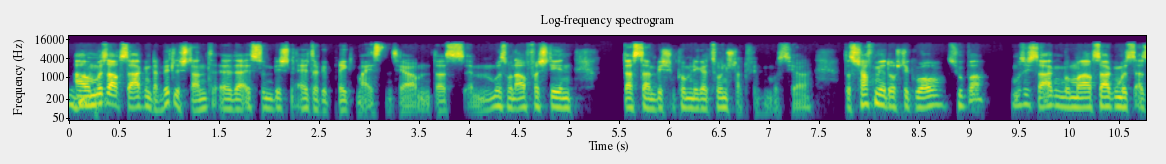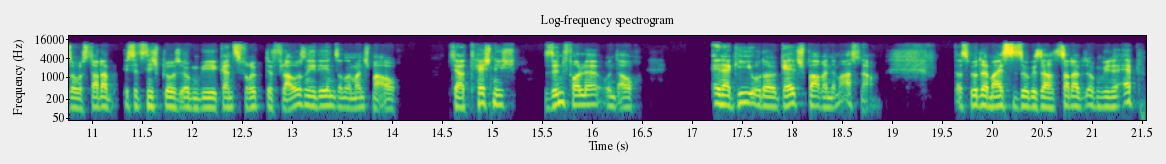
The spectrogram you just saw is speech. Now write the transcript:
Mhm. Aber man muss auch sagen, der Mittelstand, äh, da ist so ein bisschen älter geprägt meistens. Ja, und das ähm, muss man auch verstehen, dass da ein bisschen Kommunikation stattfinden muss. Ja, das schaffen wir durch The Grow super muss ich sagen, wo man auch sagen muss, also Startup ist jetzt nicht bloß irgendwie ganz verrückte Flausenideen, sondern manchmal auch sehr technisch sinnvolle und auch energie- oder geldsparende Maßnahmen. Das wird ja meistens so gesagt, Startup ist irgendwie eine App.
